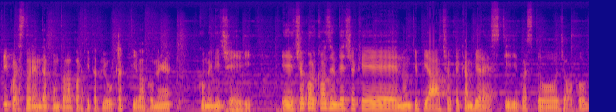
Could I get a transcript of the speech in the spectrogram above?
e questo rende appunto la partita più cattiva come, come dicevi. E c'è qualcosa invece che non ti piace o che cambieresti di questo gioco?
